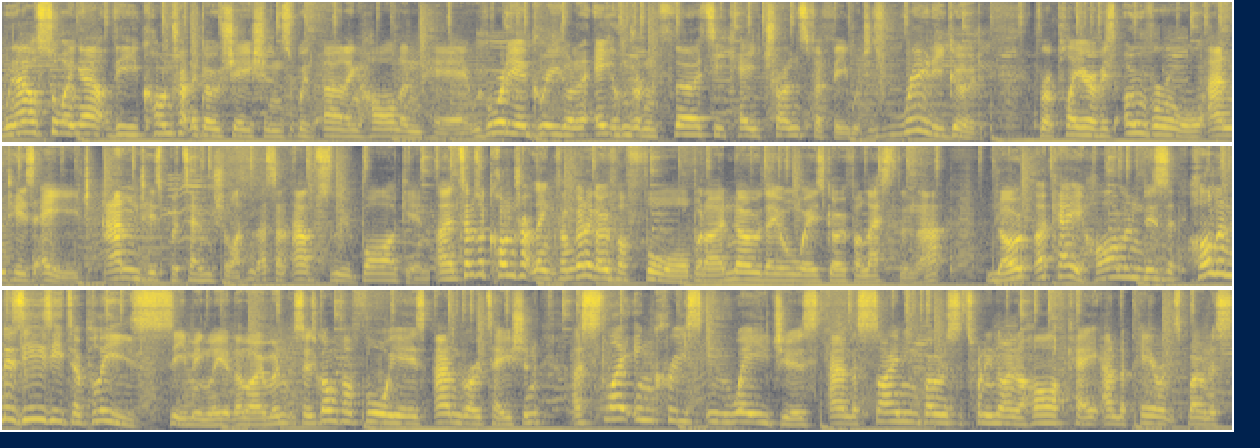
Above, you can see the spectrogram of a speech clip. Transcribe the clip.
we're now sorting out the contract negotiations with Erling Haaland here. We've already agreed on an 830k transfer fee, which is really good for a player of his overall and his age and his potential. I think that's an absolute bargain. Uh, in terms of contract length, I'm going to go for four, but I know they always go for less than that. No, okay, Haaland is Haaland is easy to please, seemingly, at the moment. So he's gone for four years and rotation, a slight increase in wages, and a signing bonus of 29.5k and appearance bonus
